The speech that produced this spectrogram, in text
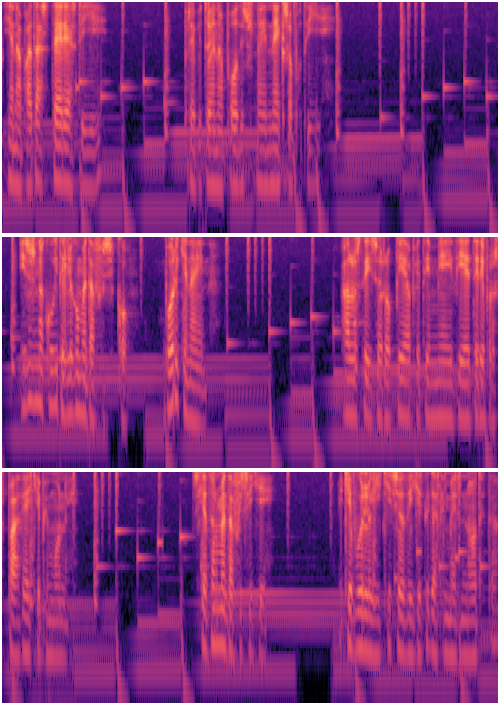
Για να πατάς στέρεα στη γη, πρέπει το ένα πόδι σου να είναι έξω από τη γη. Ίσως να ακούγεται λίγο μεταφυσικό. Μπορεί και να είναι. Άλλωστε η ισορροπία απαιτεί μια ιδιαίτερη προσπάθεια και επιμονή σχεδόν μεταφυσική. Εκεί που η λογική σε οδηγεί στην καθημερινότητα,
